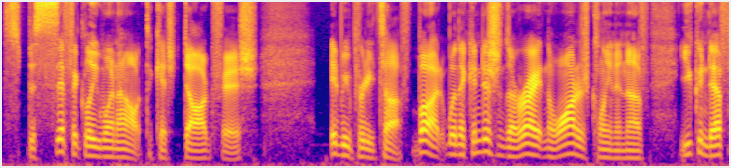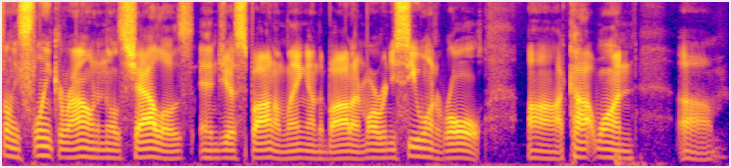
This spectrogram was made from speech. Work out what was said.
specifically went out to catch dogfish, it'd be pretty tough. But when the conditions are right and the water's clean enough, you can definitely slink around in those shallows and just spot them laying on the bottom. Or when you see one roll, uh, I caught one. Um,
